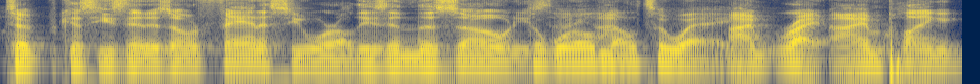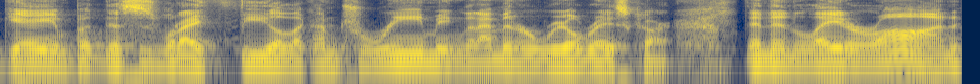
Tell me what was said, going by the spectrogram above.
So because he's in his own fantasy world, he's in the zone. He's The world melts away. I'm right. I'm playing a game, but this is what I feel like. I'm dreaming that I'm in a real race car. And then later on,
